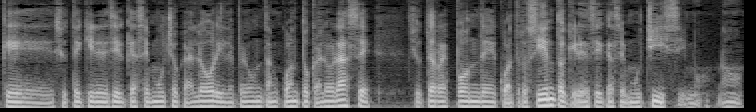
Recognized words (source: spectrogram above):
que si usted quiere decir que hace mucho calor y le preguntan cuánto calor hace, si usted responde 400 quiere decir que hace muchísimo, ¿no?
